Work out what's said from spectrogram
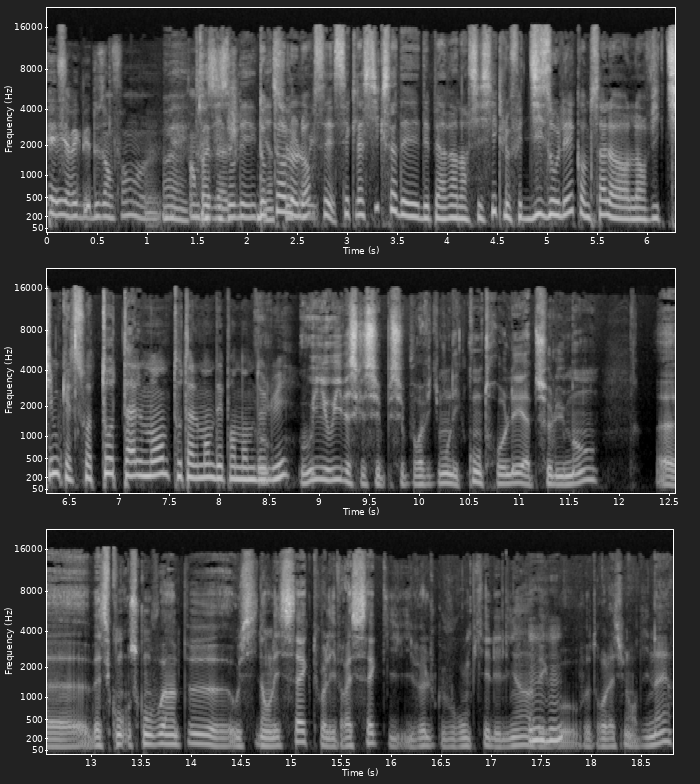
Et avec les deux enfants euh, en bas âge. Docteur Lelor, c'est classique ça des, pervers narcissiques, le fait d'isoler comme ça leur, leur victime, qu'elle soit totalement, totalement dépendante de lui? Oui, oui, parce que c'est pour effectivement les contrôler absolument. Euh, ben, ce qu'on voit un peu aussi dans les sectes, les vraies sectes, ils, veulent que vous rompiez les liens avec mm-hmm. votre relation ordinaire.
